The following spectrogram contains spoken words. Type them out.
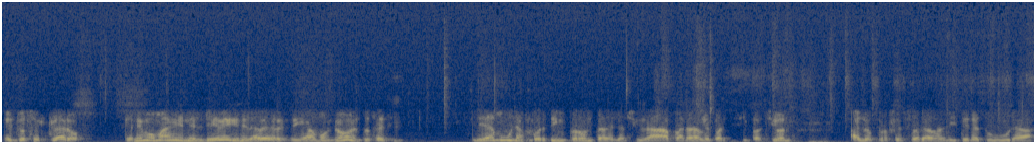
Entonces, claro, tenemos más en el debe que en el haber, digamos, ¿no? Entonces, le damos una fuerte impronta de la ciudad para darle participación a los profesorados de literatura,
